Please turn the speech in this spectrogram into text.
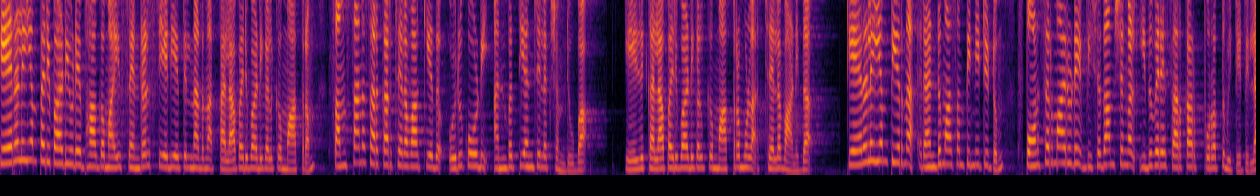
കേരളീയം പരിപാടിയുടെ ഭാഗമായി സെൻട്രൽ സ്റ്റേഡിയത്തിൽ നടന്ന കലാപരിപാടികൾക്ക് മാത്രം സംസ്ഥാന സർക്കാർ ചെലവാക്കിയത് ഒരു കോടി അൻപത്തിയഞ്ച് ലക്ഷം രൂപ. ഏഴ് കലാപരിപാടികൾക്ക് മാത്രമുള്ള ചെലവാണിത്. കേരളീയം തീർന്ന് രണ്ടു മാസം പിന്നിട്ടിട്ടും സ്പോൺസർമാരുടെ വിശദാംശങ്ങൾ ഇതുവരെ സർക്കാർ പുറത്തുവിട്ടിട്ടില്ല.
